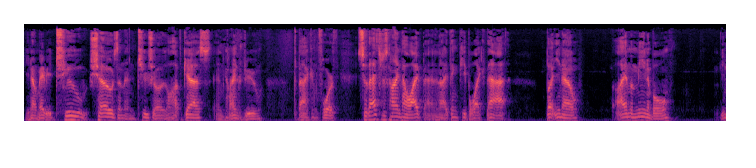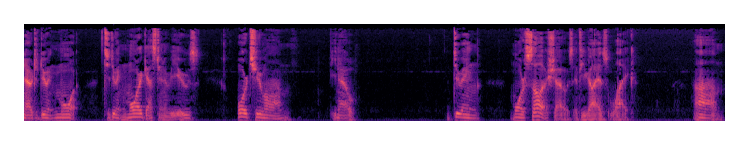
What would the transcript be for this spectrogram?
you know, maybe two shows and then two shows I'll have guests and kind of do the back and forth. So that's just kind of how I've been, and I think people like that. But, you know, I am amenable, you know, to doing more, to doing more guest interviews, or to, um, you know, doing more solo shows if you guys like. Um,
